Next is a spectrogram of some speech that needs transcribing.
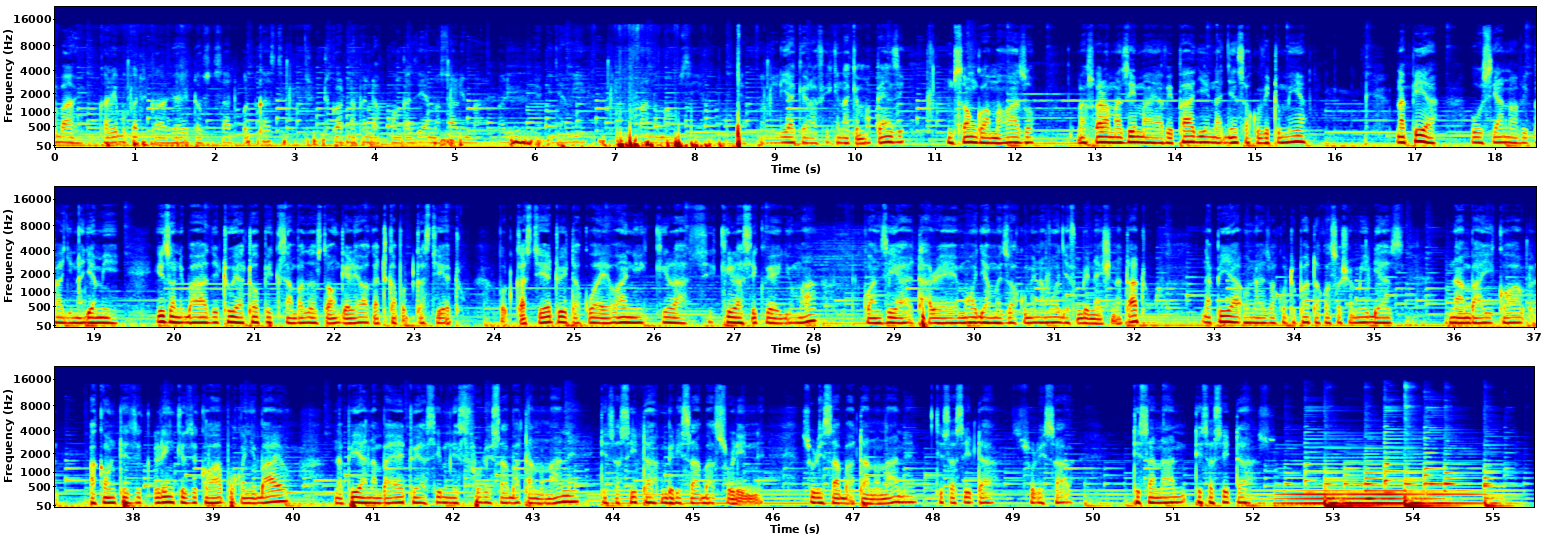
Habari, karibu katika podcast. Tukiwa tunapenda kuangazia maswali mbalimbali ya kijamii, mfano mahusiano ya familia, kirafiki na kimapenzi, msongo wa mawazo, masuala mazima ya vipaji na jinsi ya kuvitumia, na pia uhusiano wa vipaji na jamii. Hizo ni baadhi tu ya topics ambazo zitaongelewa katika podcast yetu. Podcast yetu itakuwa hewani kila, kila siku ya Ijumaa kuanzia tarehe moja mwezi wa kumi na moja elfu mbili na pia unaweza kutupata kwa social medias. Namba iko akaunti link ziko hapo kwenye bayo na pia namba yetu ya simu ni 758 962704 0758 96 96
